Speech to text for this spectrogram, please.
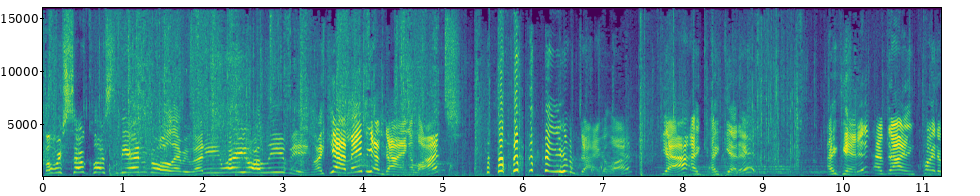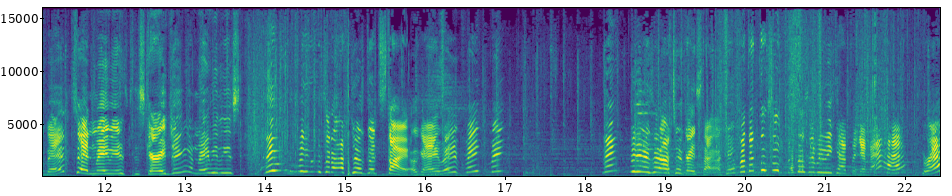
But we're so close to the end goal, everybody. Why are you all leaving? Like, yeah, maybe I'm dying a lot. I'm dying a lot. Yeah, I, I get it. I get it. I'm dying quite a bit, and maybe it's discouraging, and maybe these, maybe are off to a good start. Okay, maybe, maybe, maybe videos are off to a great start. Okay, but that doesn't, that doesn't mean we can't bring it back, right?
